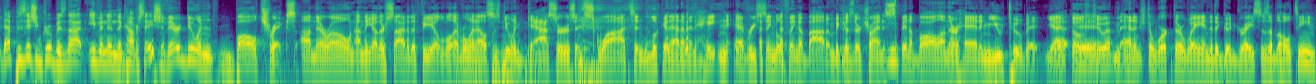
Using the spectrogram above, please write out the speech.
that position group is not even in the conversation. they're doing ball tricks on their own on the other side of the field while everyone else is doing gassers and squats and looking at them and hating every single thing about them because they're trying to spin a ball on their head and YouTube it. Yet Yeah, those yeah, two yeah. have managed to work their way into the good graces of the whole team.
